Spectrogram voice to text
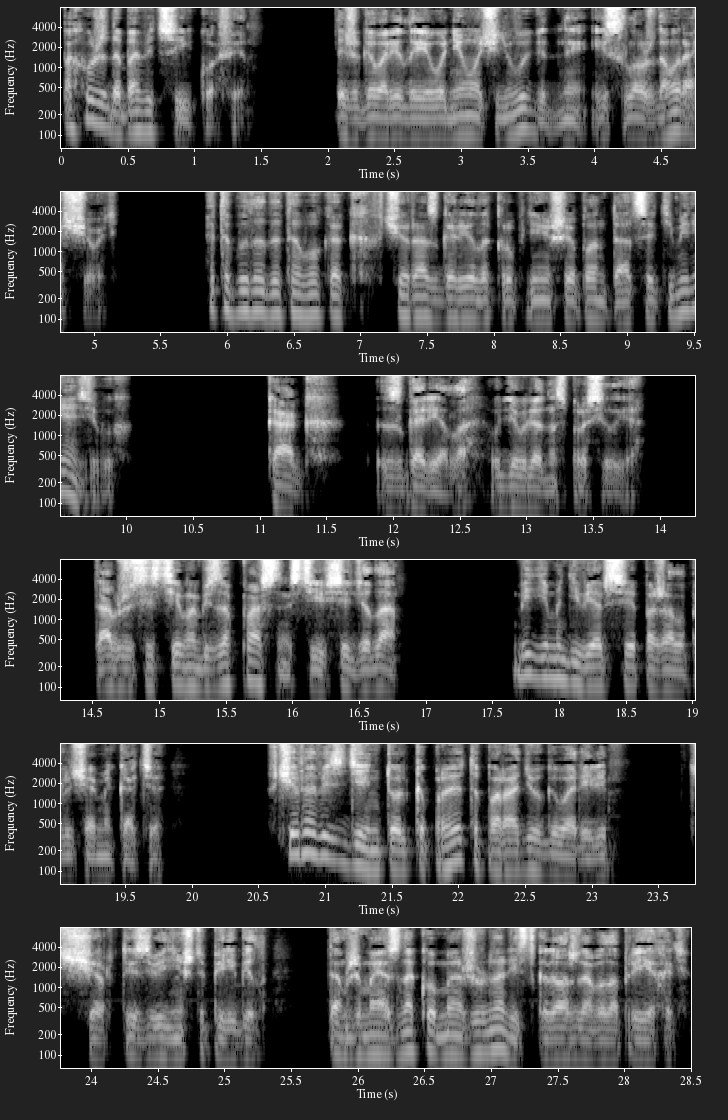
похоже, добавится и кофе. Ты же говорила, его не очень выгодно и сложно выращивать. Это было до того, как вчера сгорела крупнейшая плантация Тимирязевых. «Как сгорело?» — удивленно спросил я. «Там же система безопасности и все дела». «Видимо, диверсия», — пожала плечами Катя. «Вчера весь день только про это по радио говорили». «Черт, извини, что перебил. Там же моя знакомая журналистка должна была приехать».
